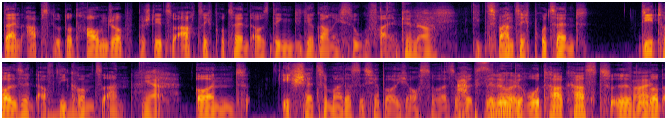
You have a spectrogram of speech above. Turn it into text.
dein absoluter Traumjob besteht zu 80 Prozent aus Dingen, die dir gar nicht so gefallen. genau. Die 20 Prozent, die toll sind, auf die Mhm. kommt es an. Ja. Und ich schätze mal, das ist ja bei euch auch so. Also wenn- wenn du Absolut. einen Bürotag hast, äh, wo dort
